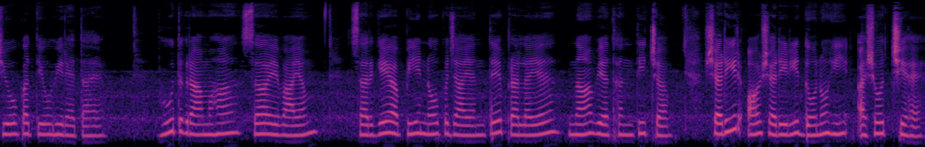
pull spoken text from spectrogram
ज्यो का त्यों ही रहता है। भूतग्राम स एवायम सर्गे अपि नोपजायन्ते प्रलय न व्यथन्ति च। शरीर और शरीरी दोनों ही अशोच्य है।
